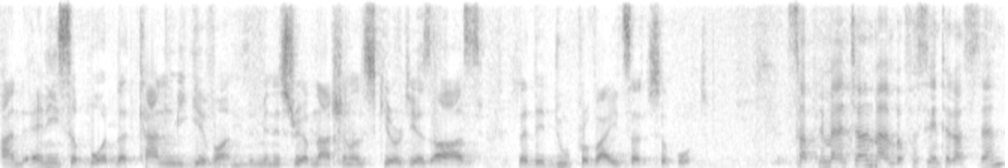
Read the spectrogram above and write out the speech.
And any support that can be given, the Ministry of National Security has asked that they do provide such support. Supplemental member for St. Augustine.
